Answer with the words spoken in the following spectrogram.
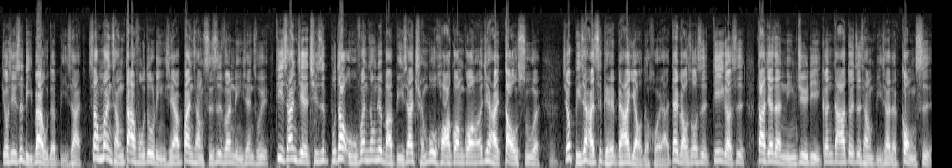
尤其是礼拜五的比赛，上半场大幅度领先啊，半场十四分领先出去，第三节其实不到五分钟就把比赛全部花光光，而且还倒输诶、结果比赛还是可以被他咬得回来，代表说是第一个是大家的凝聚力跟大家对这场比赛的共识，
